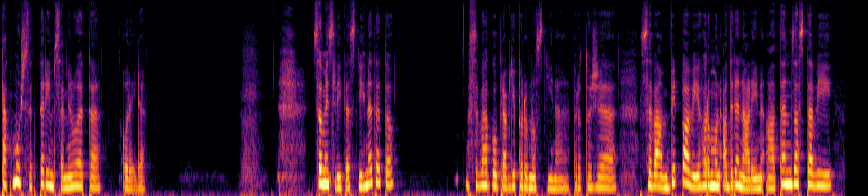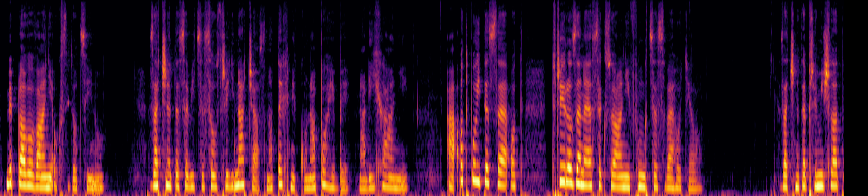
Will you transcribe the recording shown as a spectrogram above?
tak muž, se kterým se milujete, odejde. Co myslíte, stihnete to? S velkou pravděpodobností ne, protože se vám vyplaví hormon adrenalin a ten zastaví vyplavování oxytocínu. Začnete se více soustředit na čas, na techniku, na pohyby, na dýchání a odpojíte se od přirozené sexuální funkce svého těla. Začnete přemýšlet,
